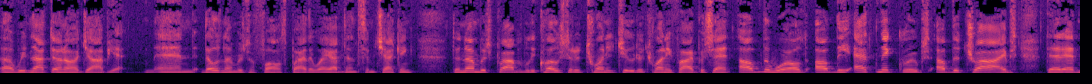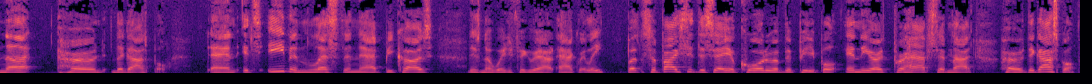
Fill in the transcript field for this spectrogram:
Uh, we've not done our job yet. And those numbers are false, by the way. I've done some checking. The number's probably closer to 22 to 25% of the world, of the ethnic groups, of the tribes that have not heard the gospel. And it's even less than that because there's no way to figure out accurately. But suffice it to say, a quarter of the people in the earth perhaps have not heard the gospel.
